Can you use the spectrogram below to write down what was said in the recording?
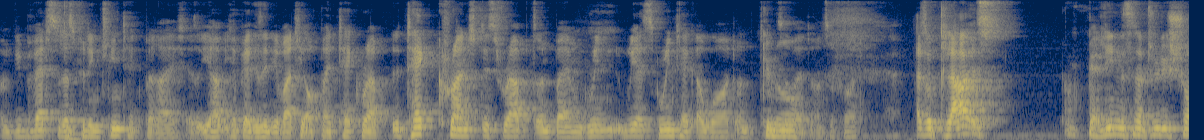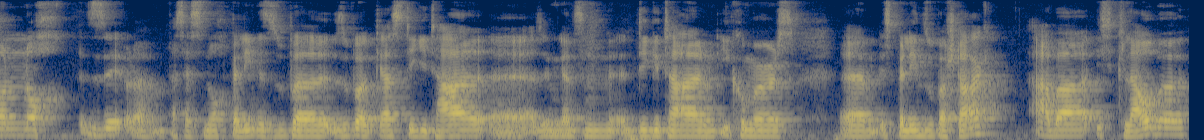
und wie bewertest du das für den Cleantech-Bereich? Also ihr habt, ich habe ja gesehen, ihr wart hier auch bei Tech, Rub, äh, Tech Crunch Disrupt und beim Green, Yes Green Tech Award und, und so Genau. weiter und so fort. Also klar ist, Berlin ist natürlich schon noch, sehr, oder was heißt noch, Berlin ist super, super krass digital, äh, also im ganzen digitalen und E-Commerce ähm, ist Berlin super stark. Aber ich glaube,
